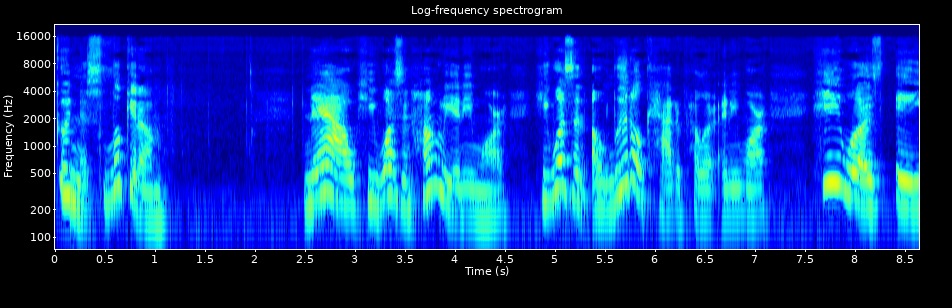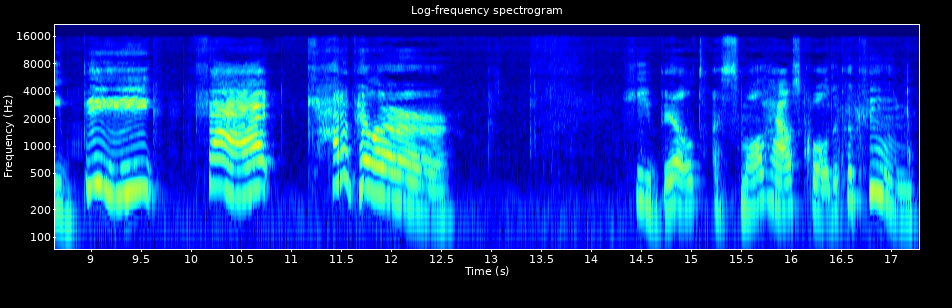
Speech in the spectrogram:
goodness, look at him. Now he wasn't hungry anymore. He wasn't a little caterpillar anymore. He was a big, fat caterpillar. He built a small house called a cocoon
